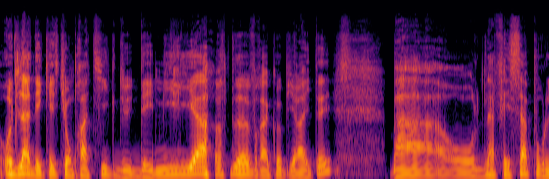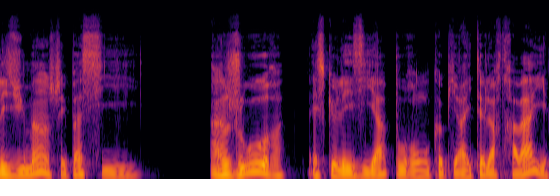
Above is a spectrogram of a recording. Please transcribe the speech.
au-delà des questions pratiques des milliards d'œuvres à copyrighter, bah, on a fait ça pour les humains. Je ne sais pas si un jour, est-ce que les IA pourront copyrighter leur travail?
